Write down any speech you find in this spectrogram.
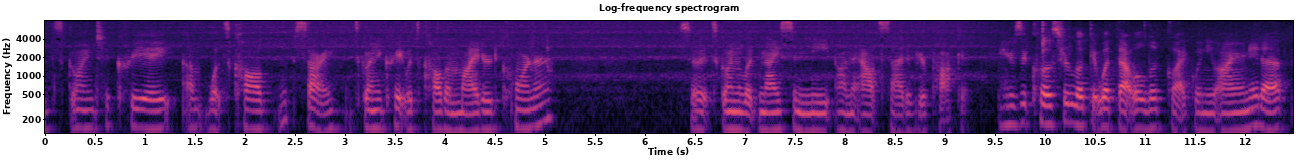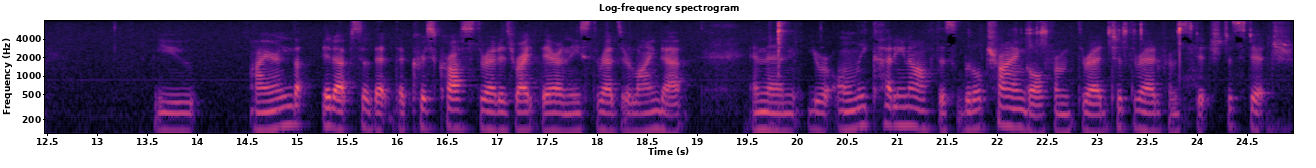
it's going to create um, what's called oops sorry it's going to create what's called a mitered corner. So it's going to look nice and neat on the outside of your pocket. Here's a closer look at what that will look like when you iron it up. You iron it up so that the crisscross thread is right there and these threads are lined up. And then you're only cutting off this little triangle from thread to thread from stitch to stitch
